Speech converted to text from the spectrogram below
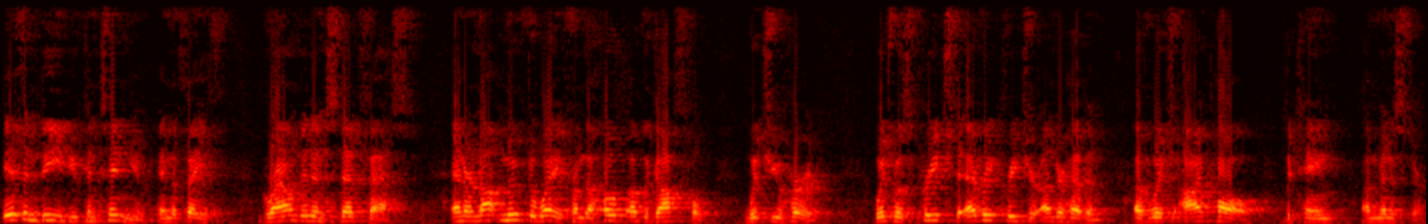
if indeed you continue in the faith, grounded and steadfast, and are not moved away from the hope of the gospel which you heard, which was preached to every creature under heaven, of which I, Paul, became a minister.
